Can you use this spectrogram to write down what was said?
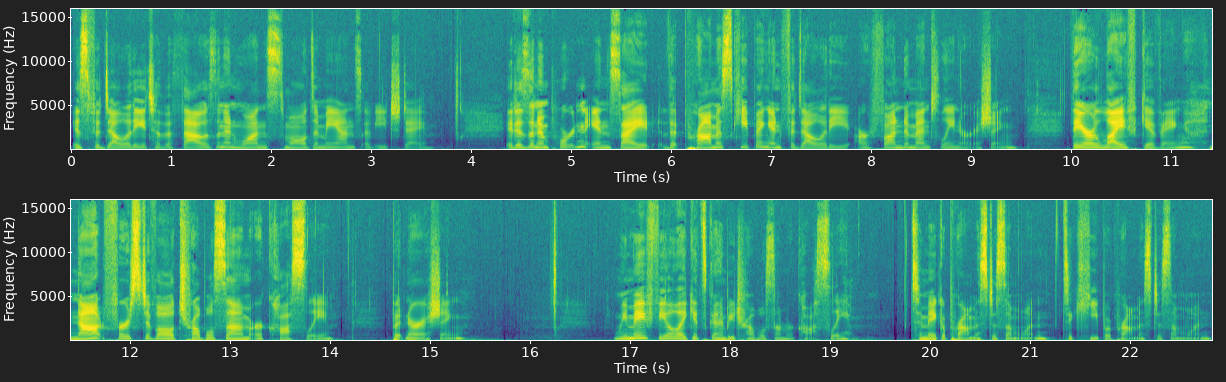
is fidelity to the thousand and one small demands of each day. It is an important insight that promise keeping and fidelity are fundamentally nourishing. They are life giving, not first of all troublesome or costly, but nourishing. We may feel like it's going to be troublesome or costly to make a promise to someone, to keep a promise to someone.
